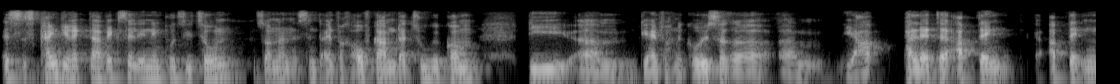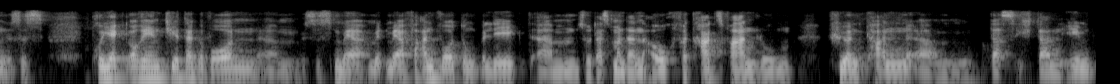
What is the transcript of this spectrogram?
Es ist kein direkter Wechsel in den Positionen, sondern es sind einfach Aufgaben dazugekommen, die, ähm, die einfach eine größere ähm, ja, Palette abdenken, abdecken. Es ist projektorientierter geworden. Ähm, es ist mehr, mit mehr Verantwortung belegt, ähm, sodass man dann auch Vertragsverhandlungen führen kann, ähm, dass ich dann eben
